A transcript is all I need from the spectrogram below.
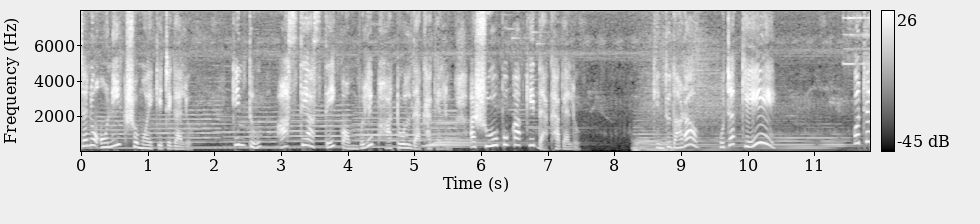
যেন অনেক সময় কেটে গেল। কিন্তু আস্তে আস্তে কম্বলে ফাটল দেখা গেল আর শুয়োপোকাকে দেখা গেল। কিন্তু দাঁড়াও ওটা কে? ওটা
